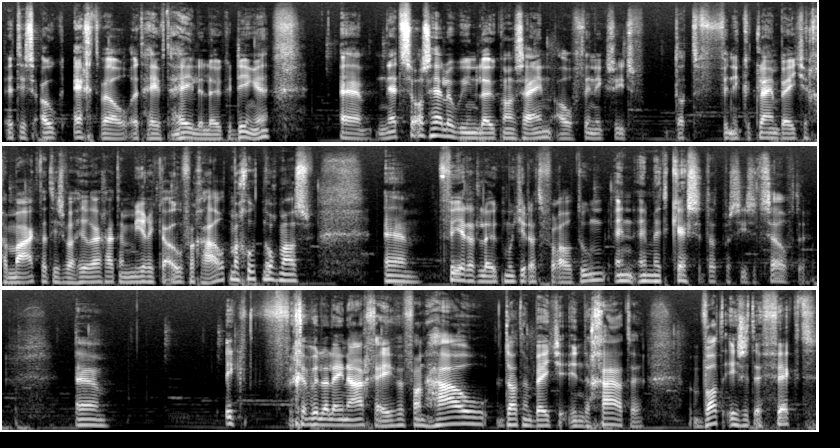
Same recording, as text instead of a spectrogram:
het is ook echt wel, het heeft hele leuke dingen. Uh, net zoals Halloween leuk kan zijn, al vind ik zoiets, dat vind ik een klein beetje gemaakt. Dat is wel heel erg uit Amerika overgehaald. Maar goed, nogmaals, uh, vind je dat leuk, moet je dat vooral doen. En, en met kerst is dat precies hetzelfde. Uh, ik wil alleen aangeven van hou dat een beetje in de gaten. Wat is het effect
